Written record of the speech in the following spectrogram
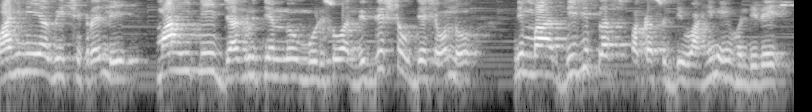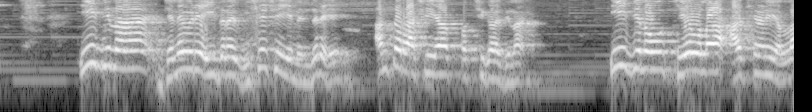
ವಾಹಿನಿಯ ವೀಕ್ಷಕರಲ್ಲಿ ಮಾಹಿತಿ ಜಾಗೃತಿಯನ್ನು ಮೂಡಿಸುವ ನಿರ್ದಿಷ್ಟ ಉದ್ದೇಶವನ್ನು ನಿಮ್ಮ ಡಿಜಿ ಪ್ಲಸ್ ಪಕ್ಕ ಸುದ್ದಿ ವಾಹಿನಿ ಹೊಂದಿದೆ. ಈ ದಿನ ಜನವರಿ ಐದರ ವಿಶೇಷ ಏನೆಂದರೆ ಅಂತಾರಾಷ್ಟ್ರೀಯ ಪಕ್ಷಿಗಳ ದಿನ. ಈ ದಿನವು ಕೇವಲ ಆಚರಣೆಯಲ್ಲ,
